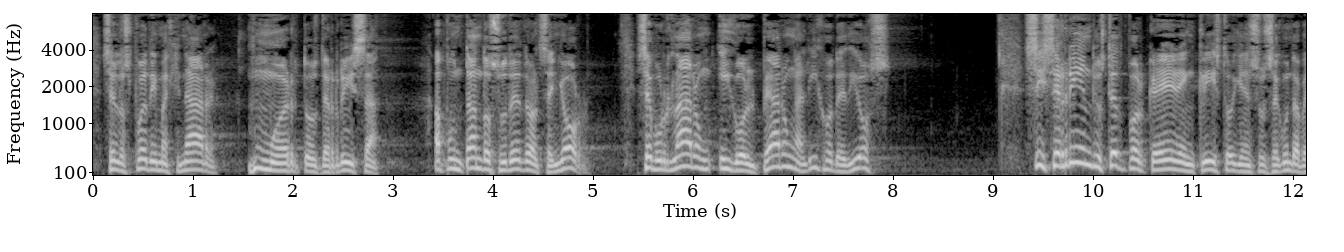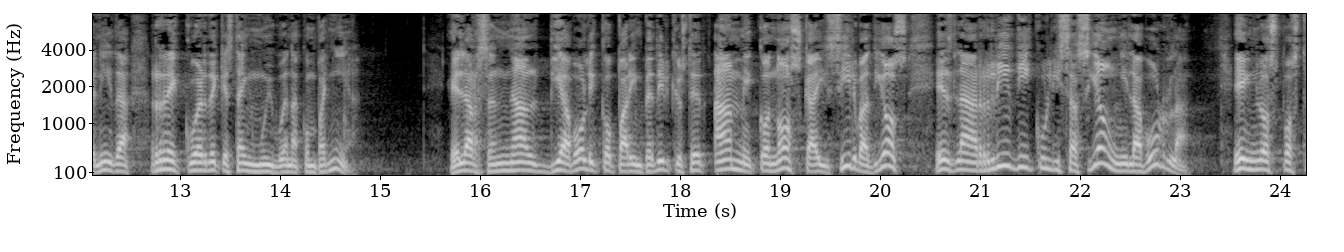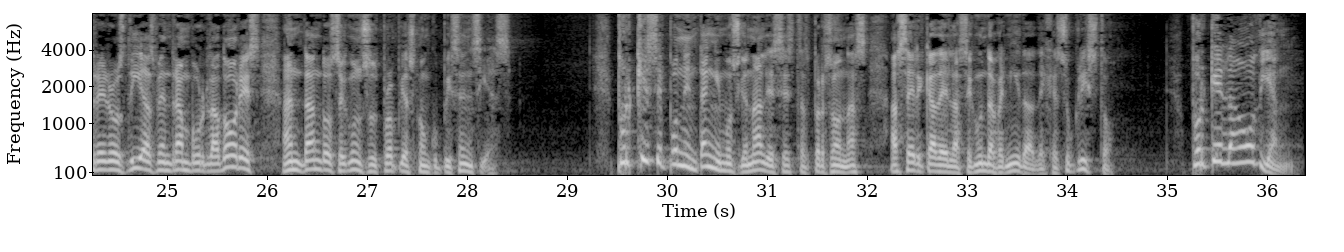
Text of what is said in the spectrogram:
Se los puede imaginar muertos de risa, apuntando su dedo al Señor. Se burlaron y golpearon al Hijo de Dios. Si se ríen de usted por creer en Cristo y en su segunda venida, recuerde que está en muy buena compañía. El arsenal diabólico para impedir que usted ame, conozca y sirva a Dios es la ridiculización y la burla. En los postreros días vendrán burladores andando según sus propias concupiscencias. ¿Por qué se ponen tan emocionales estas personas acerca de la segunda venida de Jesucristo? ¿Por qué la odian?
